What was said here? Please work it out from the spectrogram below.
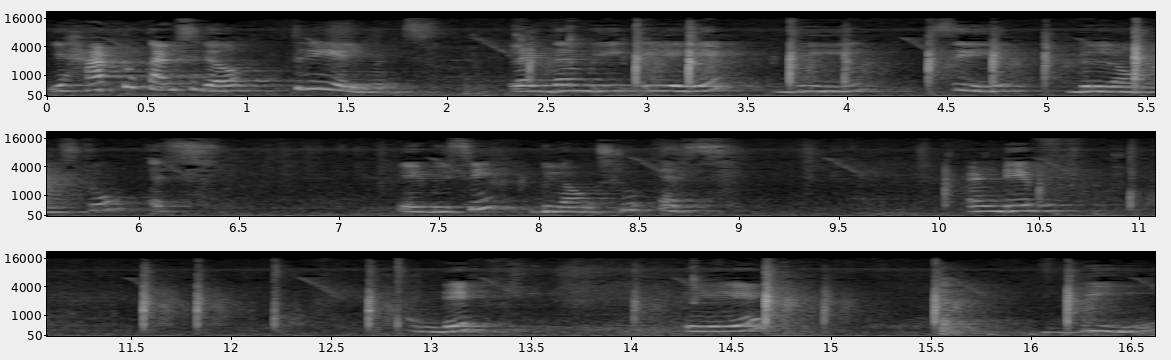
you have to consider three elements. Let them be A, B, C belongs to s a b c belongs to S. And if and if A, B,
